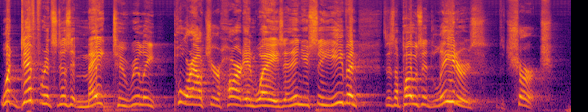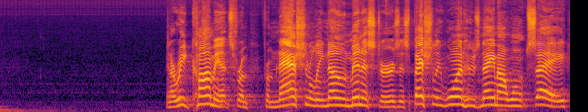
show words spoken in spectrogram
What difference does it make to really pour out your heart in ways. And then you see even the supposed leaders of the church. And I read comments from, from nationally known ministers, especially one whose name I won't say,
